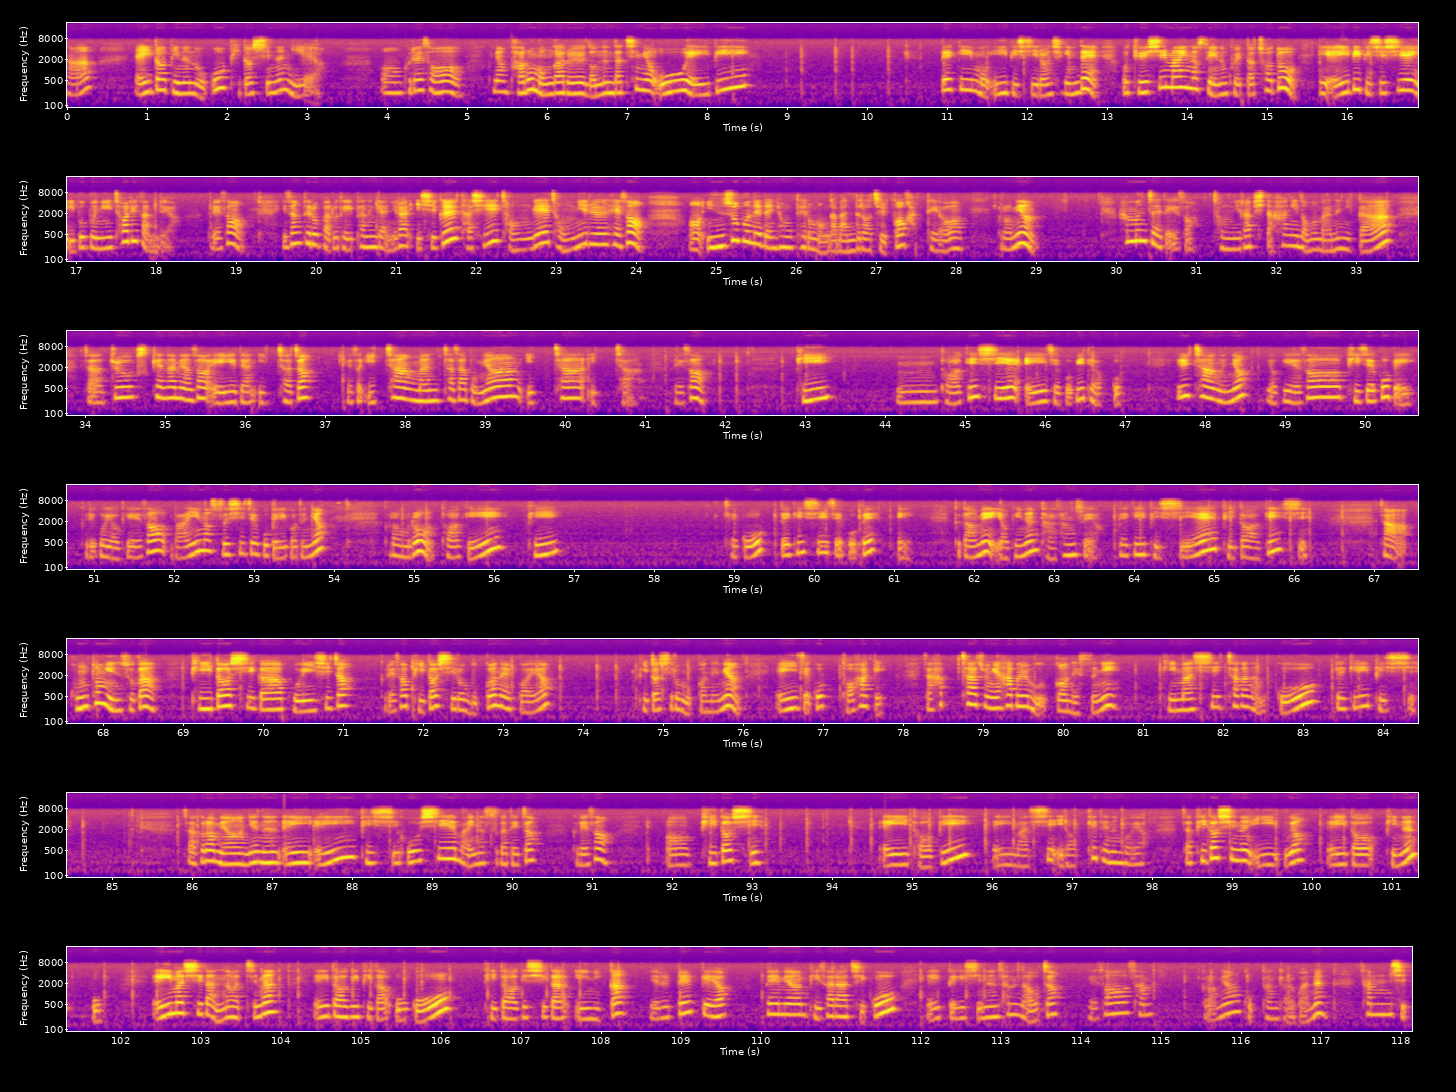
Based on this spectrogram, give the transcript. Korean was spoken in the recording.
자, A 더 B는 5고 B 더 C는 2예요. 어, 그래서 그냥 바로 뭔가를 넣는다 치면 5AB 빼기 뭐 2BC 이런 식인데 뭐 뒤에 C-A는 구했다 쳐도 이 A, B, B, C, C의 이 부분이 처리가 안 돼요. 그래서 이 상태로 바로 대입하는 게 아니라 이 식을 다시 정계 정리를 해서 어, 인수분해된 형태로 뭔가 만들어질 것 같아요. 그러면 한 문제에 대해서 정리를 합시다. 항이 너무 많으니까. 자, 쭉 스캔하면서 A에 대한 2차죠. 그래서 2차 항만 찾아보면 2차, 2차. 그래서 B 음, 더하기 C의 A제곱이 되었고 1차 항은요. 여기에서 B제곱 A 그리고 여기에서 마이너스 C제곱 A거든요. 그러므로 더하기 B 제곱 빼기 C제곱의 A 그 다음에 여기는 다 상수예요. 빼기 BC의 B 더하기 C 자 공통인수가 B 더 C가 보이시죠? 그래서 B 더 C로 묶어낼 거예요. B 더 C로 묶어내면 A제곱 더하기 자, 합차 중에 합을 묶어냈으니 B마 C 차가 남고 빼기 BC 자 그러면 얘는 A, A, B, C고 C의 마이너스가 되죠? 그래서 어, B 더 C A 더 B, A 마 C 이렇게 되는 거예요. 자, B 더 C는 2이고요. A 더 B는 5. A 마 C가 안 나왔지만 A 더하기 B가 5고 B 더하기 C가 2니까 얘를 뺄게요. 빼면 B 사라지고 A 빼기 C는 3 나오죠? 그래서 3. 그러면 곱한 결과는 30.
